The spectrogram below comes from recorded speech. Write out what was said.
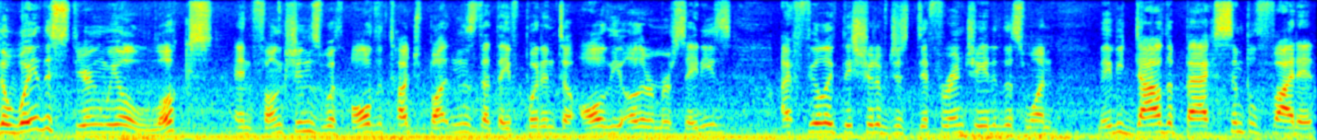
The way the steering wheel looks and functions with all the touch buttons that they've put into all the other Mercedes, I feel like they should have just differentiated this one, maybe dialed it back, simplified it.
